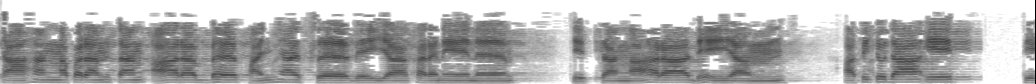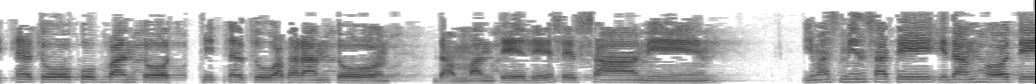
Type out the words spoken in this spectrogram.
චාහං අපරන්තං ආරබ්බ පඤ්ඤස්ස වේයාකරණේන චිත්තං ආරාදේයම් අපිචුදා ඒ තිත්තතෝ පුබ්බන්තෝ තිත්තසෝ අපරන්තෝ ධම්මන්තේ දේශෙස්සාමි ඉමස්මින් සතේ ඉදං හෝති.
